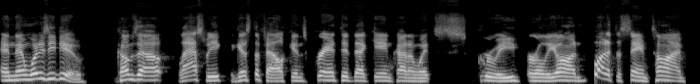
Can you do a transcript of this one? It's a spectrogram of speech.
And then what does he do? Comes out last week against the Falcons. Granted, that game kind of went screwy early on, but at the same time,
